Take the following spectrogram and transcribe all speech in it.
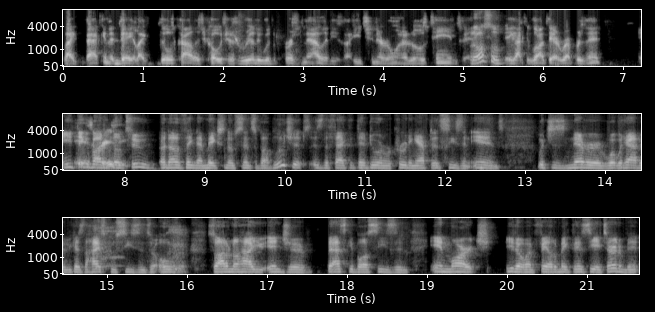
like back in the day, like those college coaches really were the personalities of each and every one of those teams, But also, they got to go out there and represent. and you think it's about it though too. Another thing that makes no sense about blue chips is the fact that they're doing recruiting after the season ends, which is never what would happen because the high school seasons are over. So I don't know how you end your basketball season in March, you know, and fail to make the NCAA tournament.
